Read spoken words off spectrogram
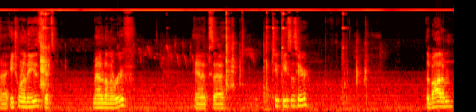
Uh, each one of these gets mounted on the roof and it's uh, two pieces here. The bottom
